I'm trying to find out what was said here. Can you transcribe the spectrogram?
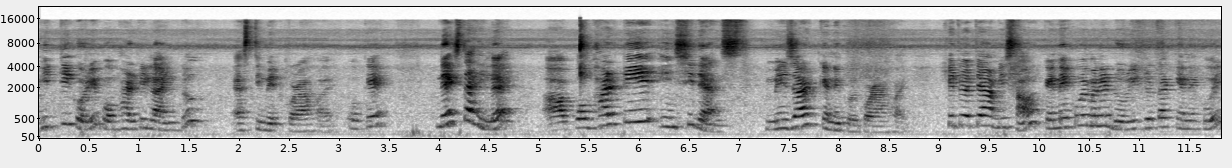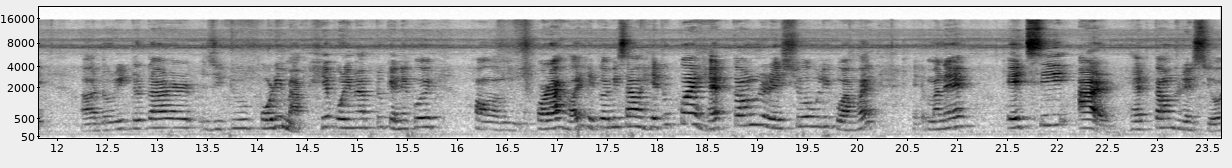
ভিত্তি কৰি পভাৰ্টি লাইনটো এষ্টিমেট কৰা হয়। অ'কে নেক্সট আহিলে পভাৰ্টি ইঞ্চিডেঞ্চ মেজাৰ্ড কেনেকৈ কৰা হয়? সেইটো এতিয়া আমি চাওঁ কেনেকৈ মানে দৰিদ্ৰতা কেনেকৈ দৰিদ্ৰতাৰ যিটো পৰিমাপ সেই পৰিমাপটো কেনেকৈ কৰা হয় সেইটো আমি চাওঁ। সেইটোক কয় হেড কাউণ্ট ৰেচিঅ' বুলি কোৱা হয়। মানে H C R head count ratio'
